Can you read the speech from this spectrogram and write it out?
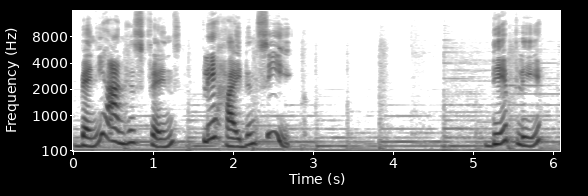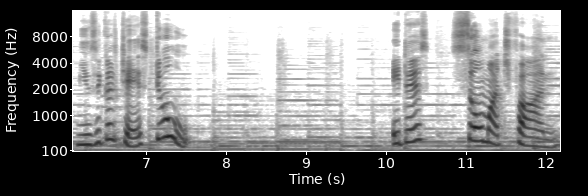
Benny and his friends play hide and seek. They play musical chairs too. It is so much fun.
